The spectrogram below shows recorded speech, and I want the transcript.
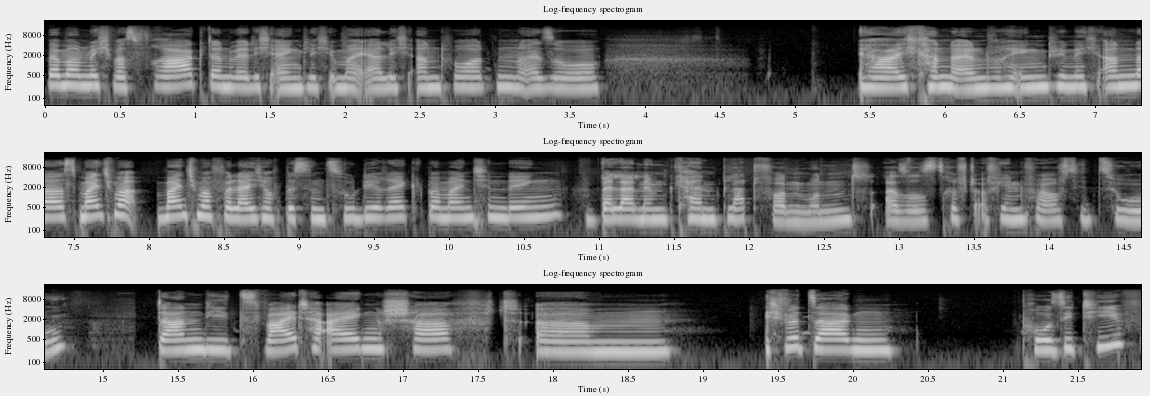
Wenn man mich was fragt, dann werde ich eigentlich immer ehrlich antworten. Also ja, ich kann da einfach irgendwie nicht anders. Manchmal, manchmal vielleicht auch ein bisschen zu direkt bei manchen Dingen. Bella nimmt kein Blatt von Mund, also es trifft auf jeden Fall auf sie zu. Dann die zweite Eigenschaft, ähm, ich würde sagen, positiv.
